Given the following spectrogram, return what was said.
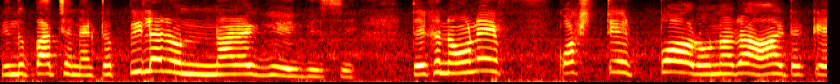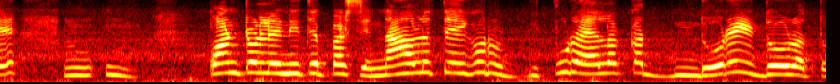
কিন্তু পাচ্ছে না। একটা পিলারও নাড়া গিয়ে গেছে। তো এখানে অনেক কষ্টের পর ওনারা এটাকে কন্ট্রোলে নিতে পারছে। না হলে তো এই গরু পুরো এলাকা ধরেই দৌড়াতো।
